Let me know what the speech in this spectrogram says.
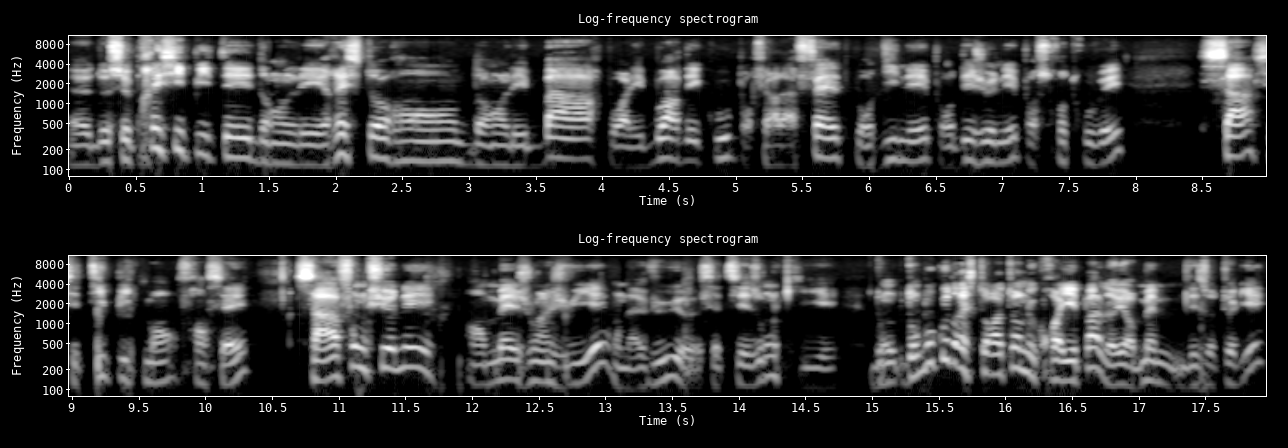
euh, de se précipiter dans les restaurants, dans les bars pour aller boire des coups, pour faire la fête, pour dîner, pour déjeuner, pour se retrouver. Ça, c'est typiquement français. Ça a fonctionné en mai, juin, juillet. On a vu euh, cette saison qui est dont, beaucoup de restaurateurs ne croyaient pas, d'ailleurs même des hôteliers,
